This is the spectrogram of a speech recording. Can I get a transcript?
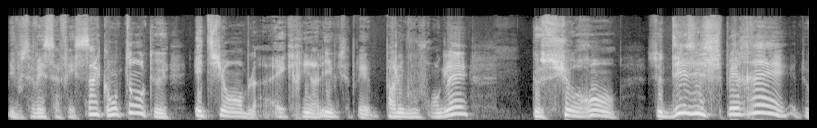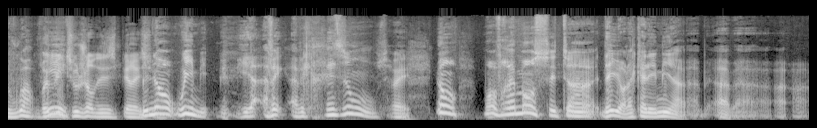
Mais vous savez, ça fait 50 ans que Étiamble a écrit un livre qui s'appelait Parlez-vous franglais, que Sioran se désespérait de voir. vous Oui, mais toujours désespéré. mais non, oui, mais, mais- mais avec, avec raison. Non, moi vraiment, c'est un. D'ailleurs, l'Académie a, a- a- a- a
